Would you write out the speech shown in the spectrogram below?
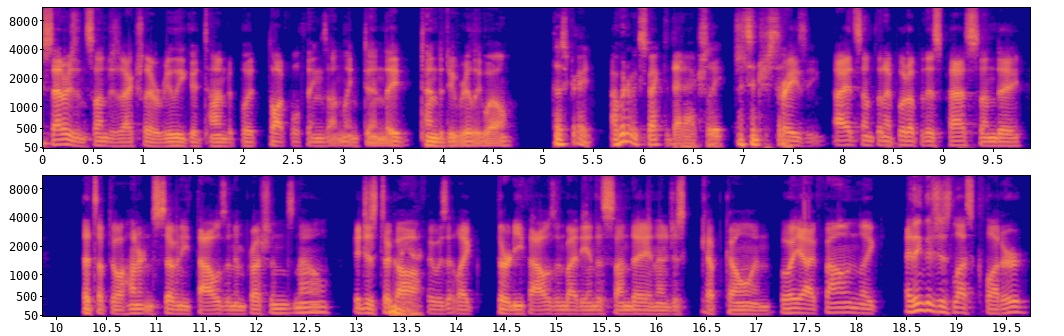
Saturdays and Sundays are actually a really good time to put thoughtful things on LinkedIn. They tend to do really well. That's great. I wouldn't have expected that actually. That's interesting. Crazy. I had something I put up this past Sunday that's up to 170,000 impressions now. It just took oh off. God. It was at like 30,000 by the end of Sunday and then it just kept going. But yeah, I found like, I think there's just less clutter.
